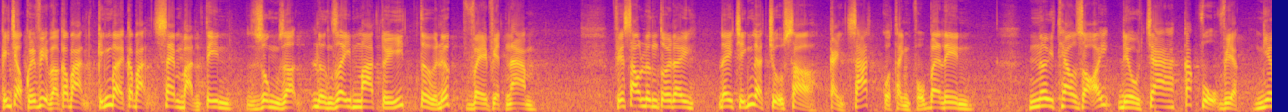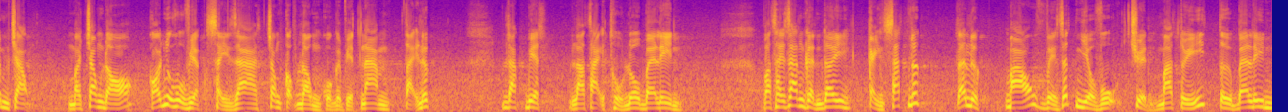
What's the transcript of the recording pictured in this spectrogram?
Kính chào quý vị và các bạn, kính mời các bạn xem bản tin Dùng giận đường dây ma túy từ Đức về Việt Nam. Phía sau lưng tôi đây, đây chính là trụ sở cảnh sát của thành phố Berlin Nơi theo dõi, điều tra các vụ việc nghiêm trọng Mà trong đó có những vụ việc xảy ra trong cộng đồng của người Việt Nam tại Đức Đặc biệt là tại thủ đô Berlin. Và thời gian gần đây, cảnh sát Đức đã được báo về rất nhiều vụ chuyển ma túy từ Berlin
